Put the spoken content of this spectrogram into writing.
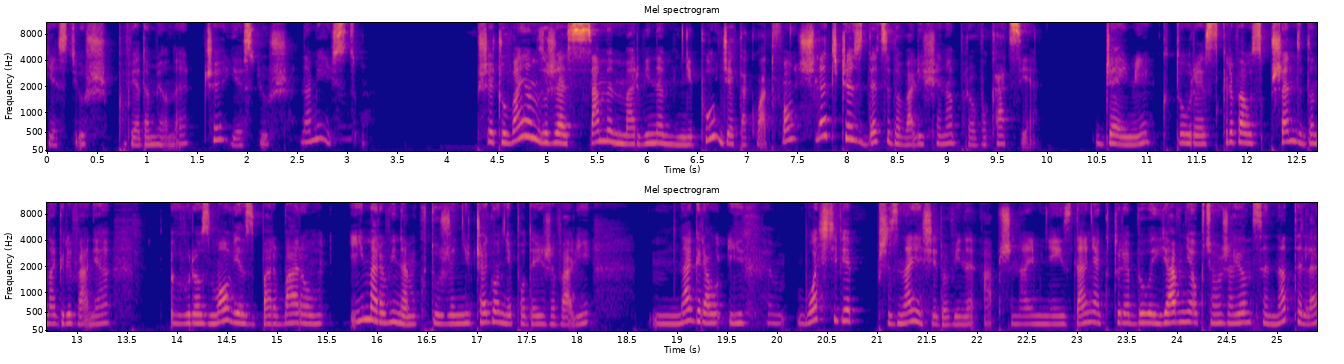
jest już powiadomione, czy jest już na miejscu. Przeczuwając, że z samym Marvinem nie pójdzie tak łatwo, śledczy zdecydowali się na prowokację. Jamie, który skrywał sprzęt do nagrywania, w rozmowie z Barbarą i Marvinem, którzy niczego nie podejrzewali, nagrał ich właściwie przyznaje się do winy, a przynajmniej zdania, które były jawnie obciążające na tyle,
